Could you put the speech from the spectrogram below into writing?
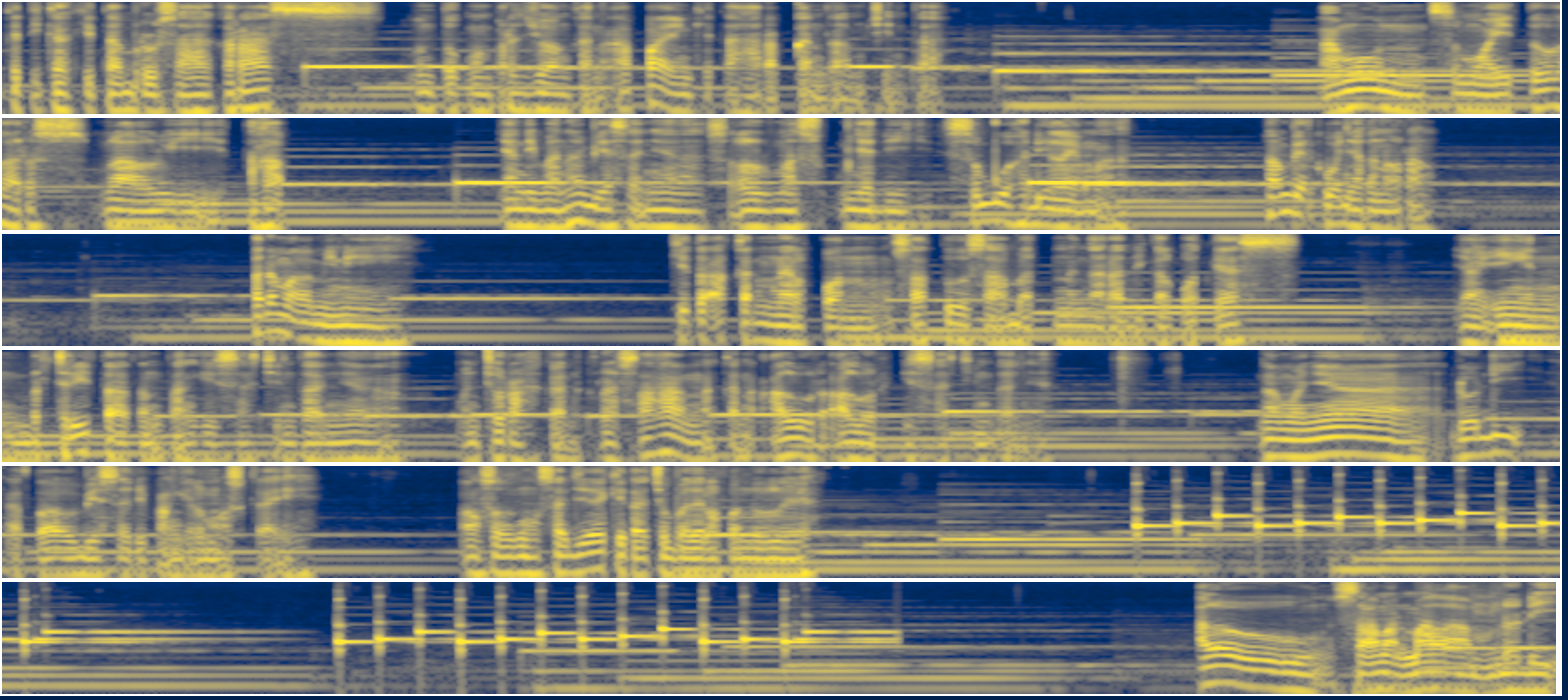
ketika kita berusaha keras untuk memperjuangkan apa yang kita harapkan dalam cinta. Namun, semua itu harus melalui tahap yang di mana biasanya selalu masuk menjadi sebuah dilema hampir kebanyakan orang. Pada malam ini, kita akan menelpon satu sahabat pendengar Radikal Podcast yang ingin bercerita tentang kisah cintanya, mencurahkan keresahan akan alur-alur kisah cintanya namanya Dodi atau biasa dipanggil Moskai. Langsung saja kita coba telepon dulu ya. Halo, selamat malam Dodi.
